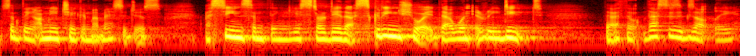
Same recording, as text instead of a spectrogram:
something. I'm not checking my messages. I seen something yesterday that I screenshot that I want to read out that I thought this is exactly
